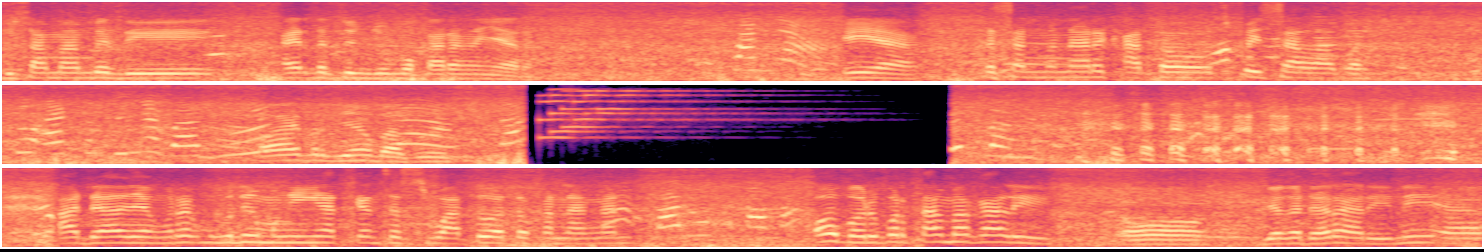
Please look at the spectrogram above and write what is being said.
bisa mampir di air terjun Jumbuk Karanganyar? Kesannya, Iya, kesan menarik atau spesial apa? itu air terjunnya bagus. Oh, air terjunnya bagus. Bagus banget. Ada hal yang menarik mungkin mengingatkan sesuatu atau kenangan Baru pertama Oh baru pertama kali. Oh jaga darah hari ini eh,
